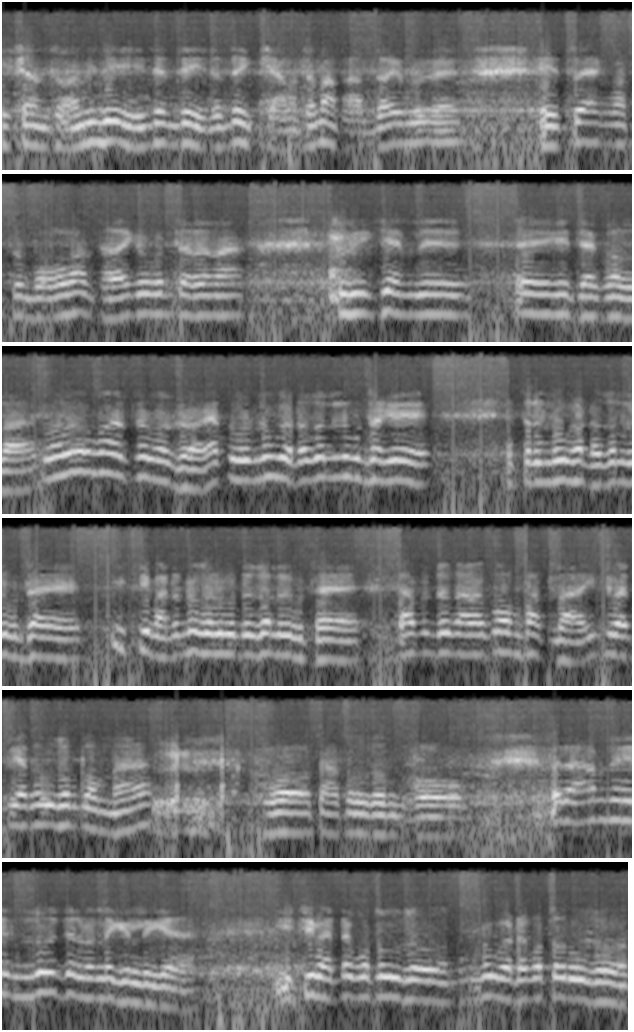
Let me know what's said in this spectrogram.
এইখান তো আমি দেখি দেখি দেখি আমার তো মাথা দেয় বলে এই তো একমাত্র ভগবান ছাড়া কেউ করতে পারে না। তুমি কেমনে ইটি কম পাতলা ইটি কম না আপনি লইতে পারেন না গেলে ইটি মাঠটা কত ওজন নৌকাটা কত ওজন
